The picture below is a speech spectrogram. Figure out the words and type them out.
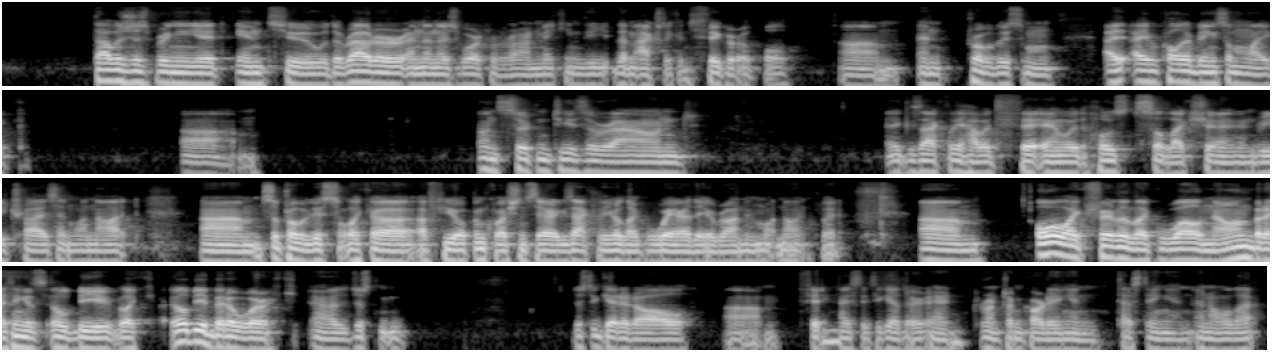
that was just bringing it into the router, and then there's work around making the them actually configurable. Um, and probably some I, I recall there being some like um, uncertainties around exactly how it fit in with host selection and retries and whatnot. Um, so probably just like a, a, few open questions there, exactly or like where they run and whatnot. But um, all like fairly like well known, but I think it'll be like it'll be a bit of work uh, just just to get it all um, fitting nicely together and runtime guarding and testing and, and all that.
